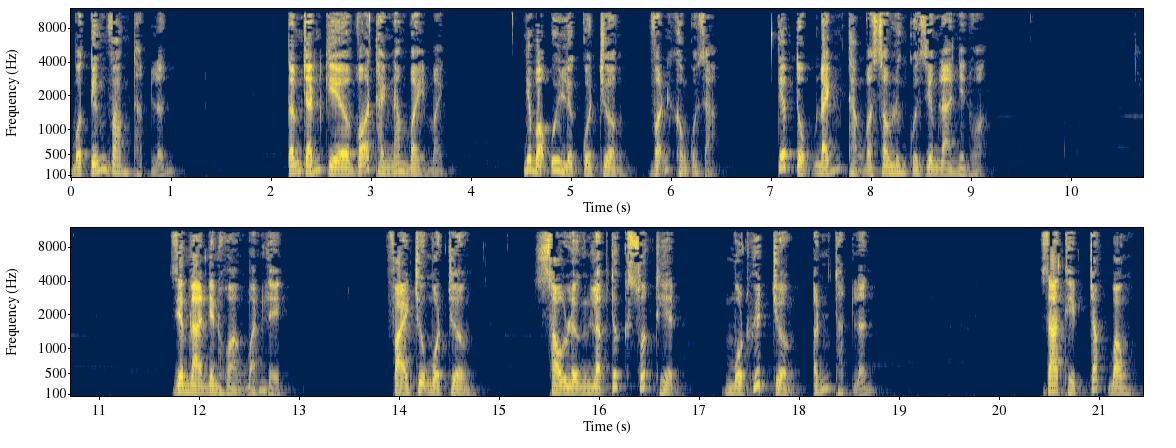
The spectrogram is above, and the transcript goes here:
Một tiếng vang thật lớn. Tấm chắn kia vỡ thành năm bảy mảnh. Nhưng mà uy lực của trường vẫn không có giảm. Tiếp tục đánh thẳng vào sau lưng của Diêm La Nhân Hoàng. Diêm La Nhân Hoàng bắn lên. Phải trụ một trường. Sau lưng lập tức xuất hiện một huyết trường ấn thật lớn. Da thịt chóc bong,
